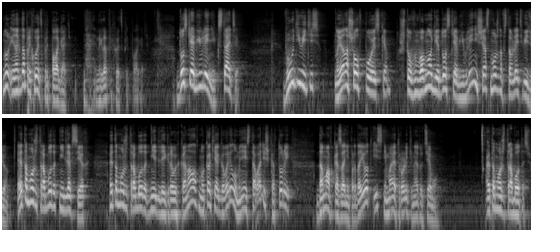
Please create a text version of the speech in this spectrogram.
ну, иногда приходится предполагать. иногда приходится предполагать. Доски объявлений. Кстати, вы удивитесь, но я нашел в поиске, что во многие доски объявлений сейчас можно вставлять видео. Это может работать не для всех. Это может работать не для игровых каналов, но, как я говорил, у меня есть товарищ, который дома в Казани продает и снимает ролики на эту тему это может работать.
